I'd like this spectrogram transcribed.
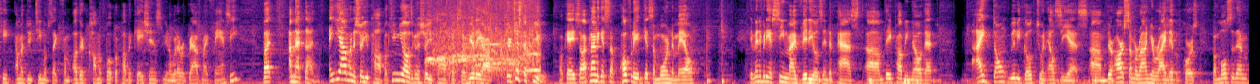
Keep, I'm gonna do team ups like from other comic book or publications, you know, whatever grabs my fancy. But I'm not done. And yeah, I'm to show you comic books. You knew I was to show you comic books, so here they are. They're just a few. Okay, so I plan to get some, hopefully get some more in the mail. If anybody has seen my videos in the past, um, they probably know that I don't really go to an LCS. Um, there are some around here where I live, of course, but most of them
